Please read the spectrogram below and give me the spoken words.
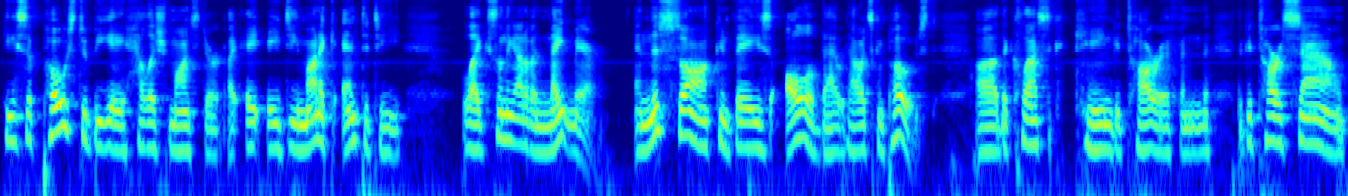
he's supposed to be a hellish monster a, a, a demonic entity like something out of a nightmare and this song conveys all of that with how it's composed uh, the classic Kane guitar riff and the, the guitar sound.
